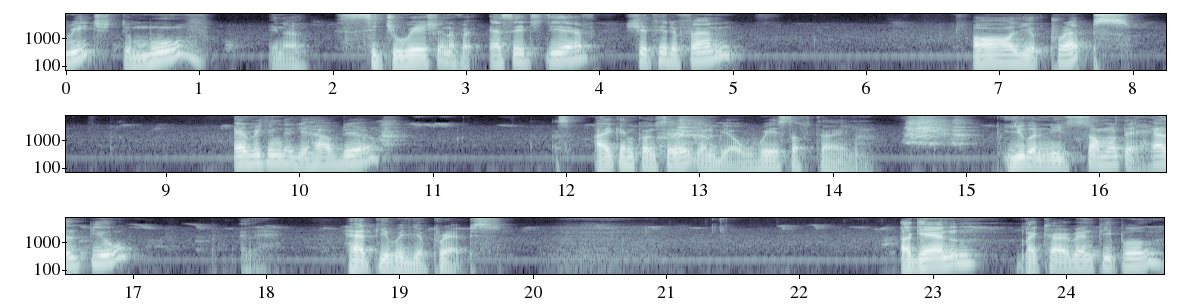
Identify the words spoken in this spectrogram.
reach to move in a situation of a SHTF, shit hit the fan, all your preps, everything that you have there, I can consider it going to be a waste of time. You're to need someone to help you and help you with your preps. Again, my Caribbean people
